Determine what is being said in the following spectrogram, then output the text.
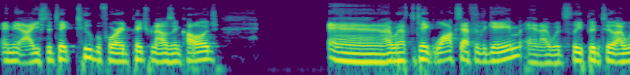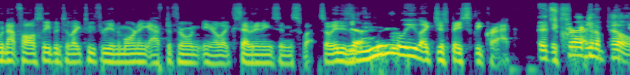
and I used to take two before I'd pitch when I was in college. And I would have to take walks after the game, and I would sleep until I would not fall asleep until like two, three in the morning after throwing, you know, like seven innings in the sweat. So it is Yeah. literally like just basically crack. It's, It's cracking a pill.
